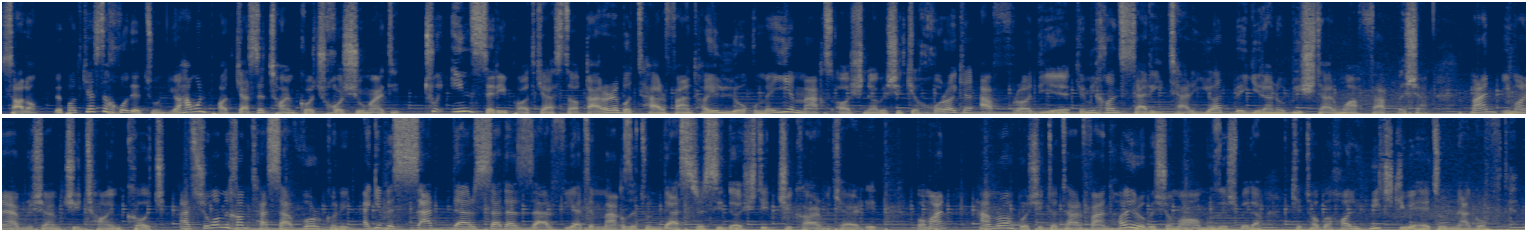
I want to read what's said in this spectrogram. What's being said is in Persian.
سلام. به پادکست خودتون یا همون پادکست time coach خوش اومدید. تو این سری پادکست ها قراره با ترفندهای لقمه مغز آشنا بشید که خوراک افرادیه که می‌خوان سریعتر یاد بگیرن و بیشتر موفق بشن. من ایمان ابریشمچی time coach. از شما می‌خوام تصور کنید اگه به 100 درصد از ظرفیت مغزتون دسترسی داشتید چیکار می‌کردید؟ با من همراه باشید تا ترفندهایی رو به شما آموزش بدم که تا به حال هیچکی بهتون نگفته.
